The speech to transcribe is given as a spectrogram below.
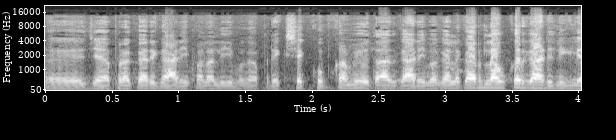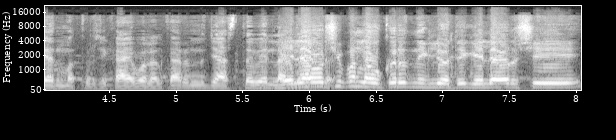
अं, ज्या प्रकारे गाडी पळाली बघा प्रेक्षक खूप कमी होता आज गाडी बघायला कारण लवकर गाडी निघली आज मथुरची काय बोलाल? कारण जास्त वेळ लागला. गेल्या वर्षी पण लवकरच निघली होती. गेल्या वर्षी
